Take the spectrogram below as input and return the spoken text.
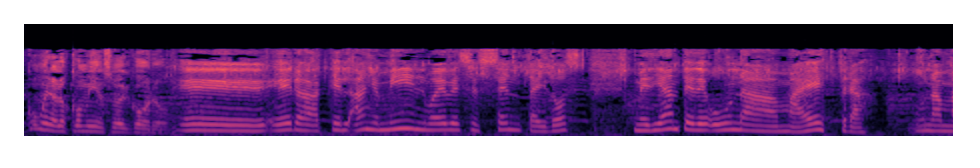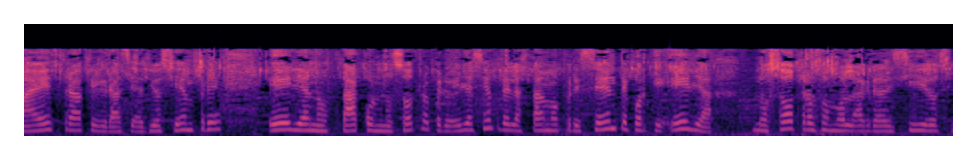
¿Cómo eran los comienzos del coro? Eh, era aquel año 1962, mediante de una maestra, una maestra que gracias a Dios siempre, ella no está con nosotros, pero ella siempre la estamos presente porque ella, nosotros somos los agradecidos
